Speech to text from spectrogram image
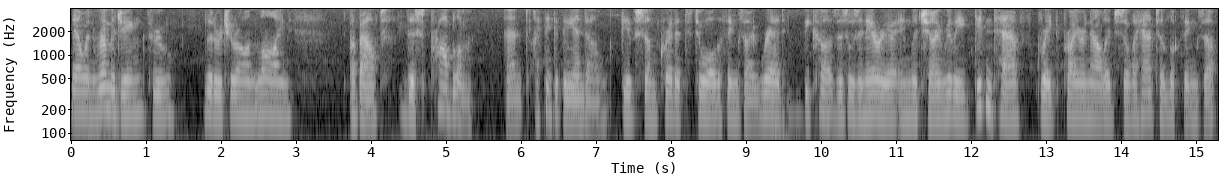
Now, in rummaging through literature online about this problem, and I think at the end I'll give some credits to all the things I read because this was an area in which I really didn't have great prior knowledge, so I had to look things up.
